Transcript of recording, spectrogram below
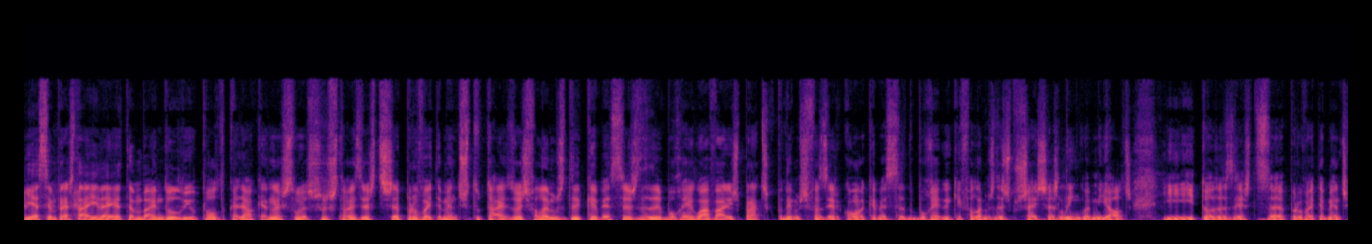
E é sempre esta a ideia também do Leopoldo Calhau, quer nas suas sugestões, estes aproveitamentos totais. Hoje falamos de cabeças de borrego, há vários pratos que podemos fazer com a cabeça de borrego. Aqui falamos das bochechas, língua, miolos e, e todos estes aproveitamentos.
